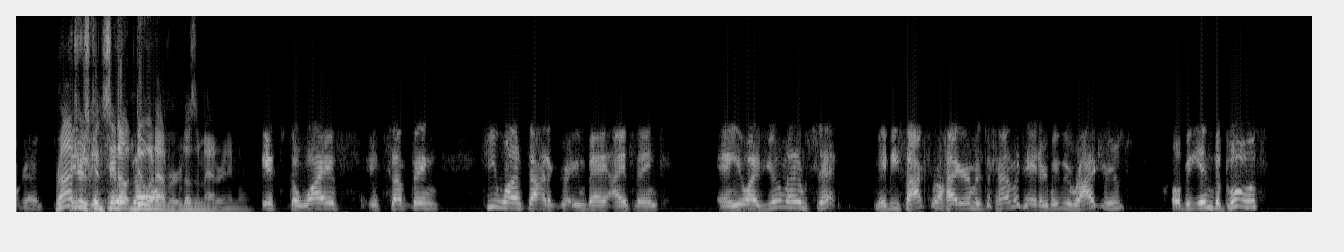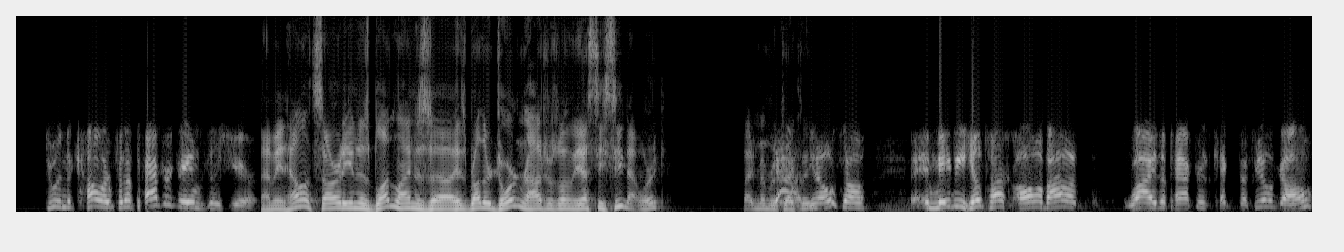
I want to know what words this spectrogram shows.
Okay. Rodgers can sit out and do whatever. It doesn't matter anymore. It's the wife. It's something he wants out of Green Bay, I think. And you know what? If you don't let him sit, maybe Fox will hire him as a commentator. Maybe Rodgers will be in the booth doing the color for the Packer games this year. I mean, hell, it's already in his bloodline. His uh, his brother Jordan Rodgers on the SEC network. If I remember yeah, correctly. you know. So maybe he'll talk all about why the Packers kicked the field goal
